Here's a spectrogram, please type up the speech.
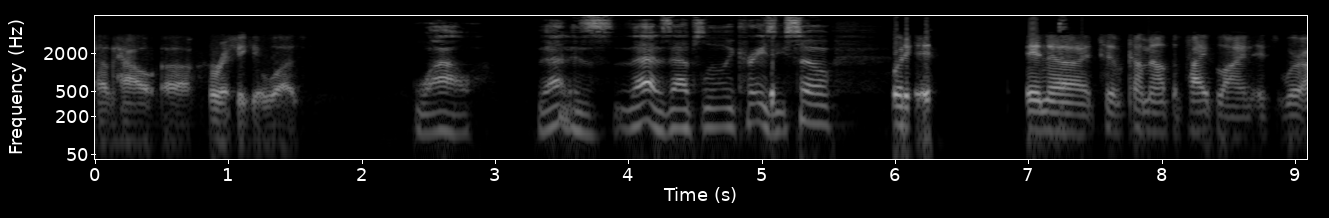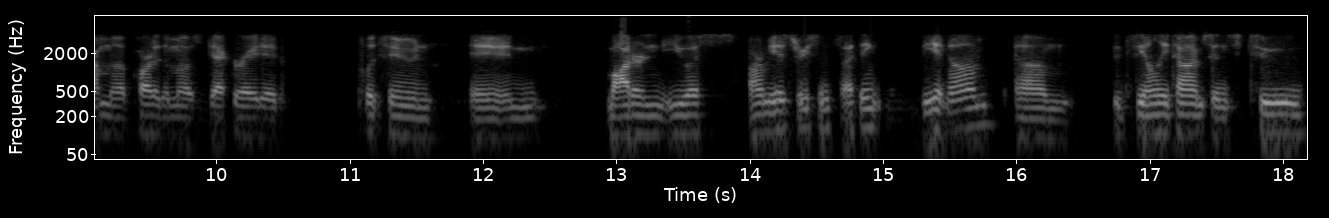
of how uh, horrific it was. Wow, that is that is absolutely crazy. So, but it, and uh, to come out the pipeline, it's where I'm a part of the most decorated platoon in modern U.S. Army history since I think Vietnam. Um, it's the only time since two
